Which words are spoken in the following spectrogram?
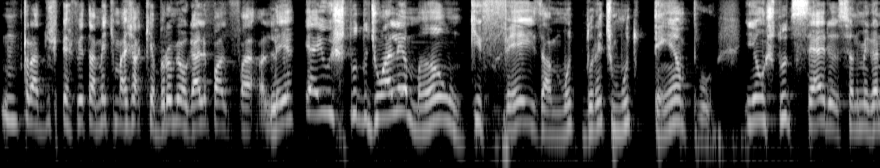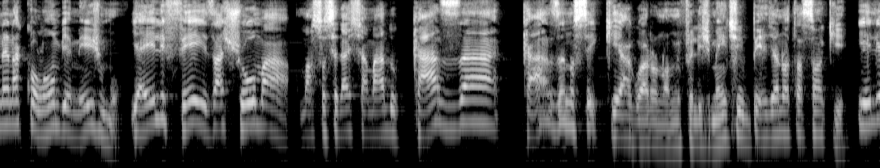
não traduz perfeitamente, mas já quebrou meu galho pra fa- ler. E aí o estudo de um alemão que fez há muito- durante muito tempo, e é um estudo sério, se eu não me engano é na Colômbia mesmo. E aí ele fez, achou uma, uma sociedade chamada Casa... Casa não sei o que agora o nome, infelizmente, perdi a anotação aqui. E ele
